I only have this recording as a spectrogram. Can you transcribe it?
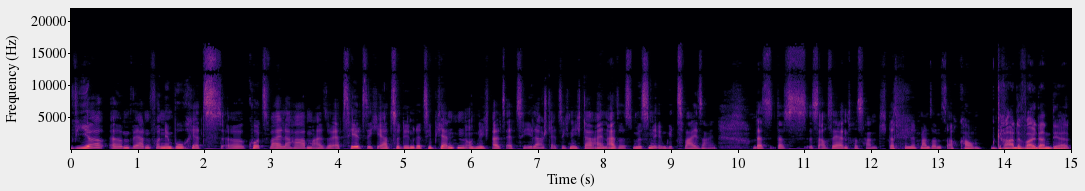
wir ähm, werden von dem Buch jetzt äh, Kurzweile haben, also erzählt sich er zu den Rezipienten und nicht als Erzähler, stellt sich nicht da ein. Also es müssen irgendwie zwei sein. Und das, das ist auch sehr interessant. Das findet man sonst auch kaum. Gerade weil dann der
